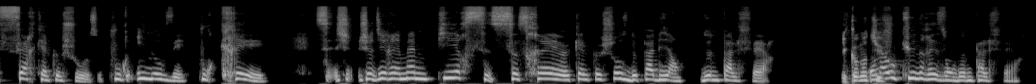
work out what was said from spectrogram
faire quelque chose, pour innover, pour créer je, dirais même pire, ce serait euh, quelque chose de pas bien de ne pas le faire. Et comment On n'a aucune raison de ne pas le faire.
